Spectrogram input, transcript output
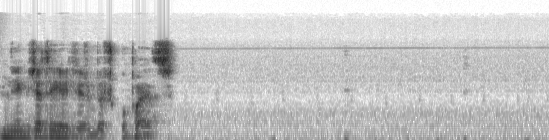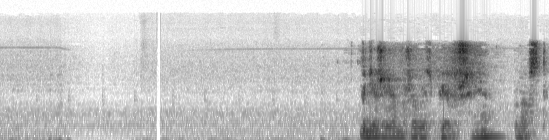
Nie, gdzie ty jedziesz, byczku, powiedz. Gdzież ja muszę być pierwszy, nie? Proste.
